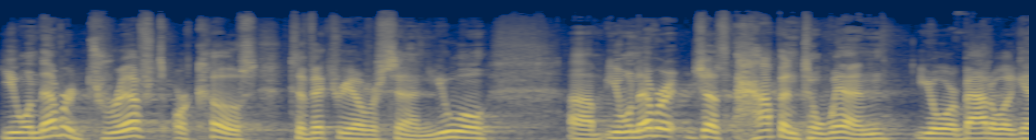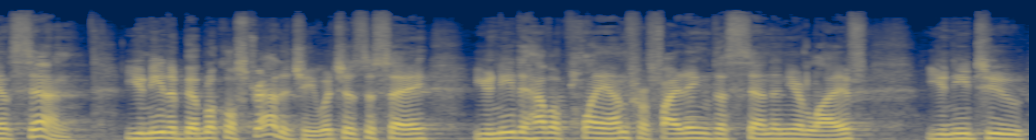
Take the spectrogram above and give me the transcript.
You will never drift or coast to victory over sin. You will um, you will never just happen to win your battle against sin. You need a biblical strategy, which is to say, you need to have a plan for fighting the sin in your life. You need to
